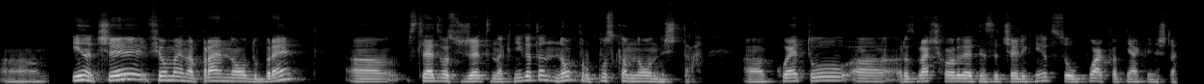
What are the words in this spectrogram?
А, иначе филма е направен много добре, а, следва сюжета на книгата, но пропуска много неща. Което а, разбрах, че хора, дете не са чели книгата, се оплакват някакви неща.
